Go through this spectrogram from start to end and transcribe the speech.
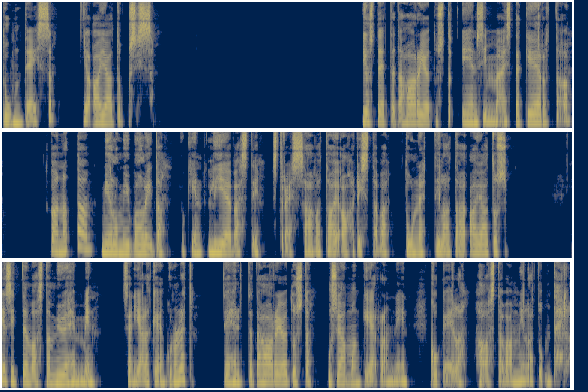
tunteissa ja ajatuksissa. Jos teet tätä harjoitusta ensimmäistä kertaa, kannattaa mieluummin valita jokin lievästi stressaava tai ahdistava tunnetila tai ajatus. Ja sitten vasta myöhemmin, sen jälkeen kun olet tehnyt tätä harjoitusta useamman kerran, niin kokeilla haastavammilla tunteilla.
